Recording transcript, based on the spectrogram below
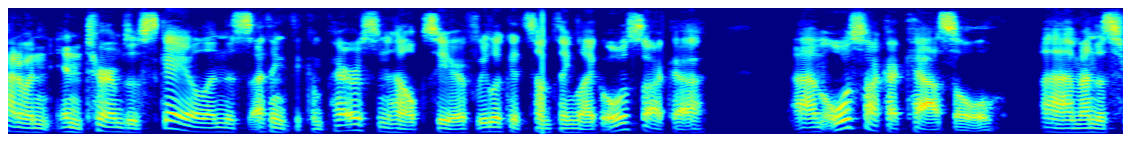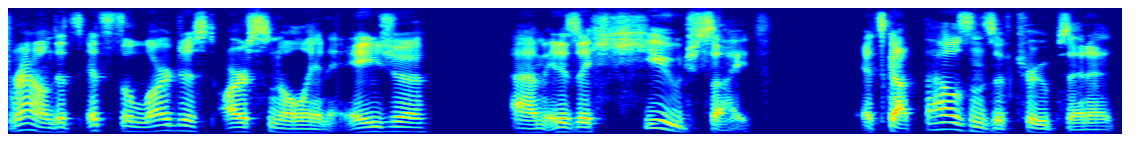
kind of in, in, terms of scale, and this I think the comparison helps here. If we look at something like Osaka, um, Osaka Castle um, and the surround, it's it's the largest arsenal in Asia. it is a huge site. It's got thousands of troops in it.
